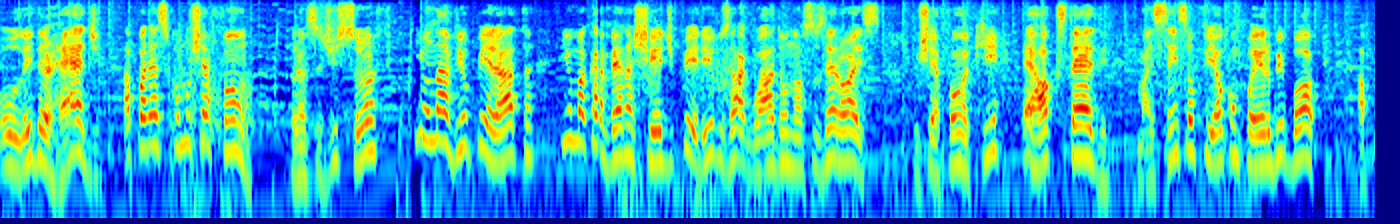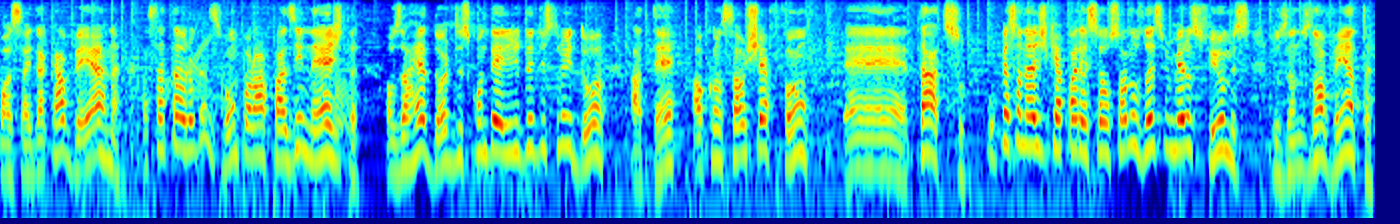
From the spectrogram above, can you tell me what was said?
ou Leatherhead, aparece como chefão, braços de surf e um navio pirata e uma caverna cheia de perigos aguardam nossos heróis. O chefão aqui é Rocksteady, mas sem seu fiel companheiro Bebop. Após sair da caverna, as tartarugas vão para uma fase inédita aos arredores do esconderijo do destruidor, até alcançar o chefão é, Tatsu, o personagem que apareceu só nos dois primeiros filmes dos anos 90.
